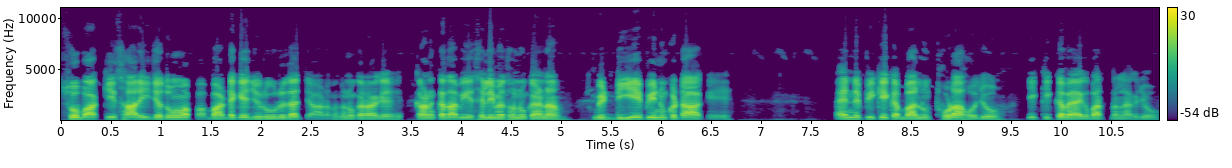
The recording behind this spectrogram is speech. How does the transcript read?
ਸੋ ਬਾਕੀ ਸਾਰੀ ਜਦੋਂ ਆਪਾਂ ਵੱਢ ਕੇ ਜ਼ਰੂਰ ਇਹਦਾ ਝਾੜ ਮੈਂ ਤੁਹਾਨੂੰ ਕਰਾਂਗੇ, ਕਣਕ ਦਾ ਵੀ ਇਸ ਲਈ ਮੈਂ ਤੁਹਾਨੂੰ ਕਹਿਣਾ ਵੀ ਡੀਏਪੀ ਨੂੰ ਘਟਾ ਕੇ ਐਨਪੀਕੇ ਵੱਲ ਨੂੰ ਥੋੜਾ ਹੋ ਜਾਓ, ਇੱਕ ਇੱਕ ਬੈਗ ਵਰਤਣ ਲੱਗ ਜਾਓ।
